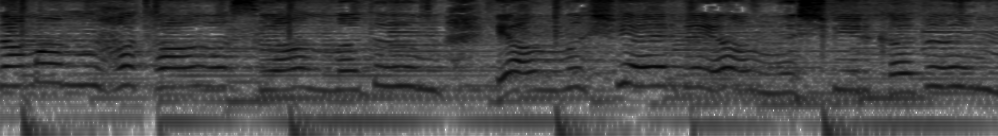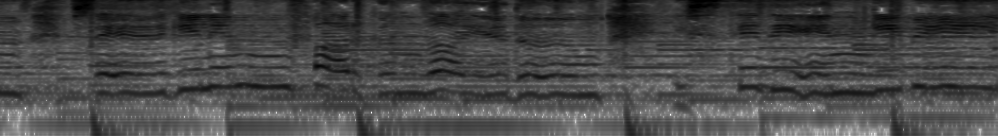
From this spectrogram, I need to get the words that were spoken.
Zaman hatası anladım. Yanlış yerde yanlış bir kadın. Sevgilim farkındaydım. İstediğin gibi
